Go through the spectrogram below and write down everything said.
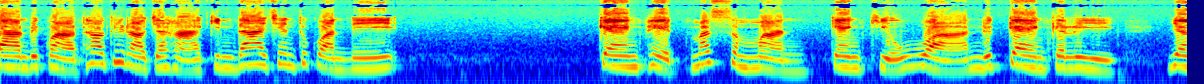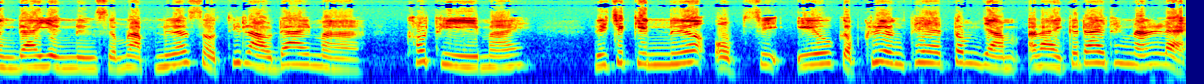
ดารไปกว่าเท่าที่เราจะหากินได้เช่นทุกวันนี้ แกงเผ็ดมัสมัน แกงเขียวหวานหรือแกงกะหรี่อย่างใดอย่างหนึ่งสำหรับเนื้อสดที่เราได้มา เข้าทีไหม หรือจะกินเนื้ออบซีอิ๊วกับเครื่องเทศต้มยำอะไรก็ได้ทั้งนั้นแหละ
